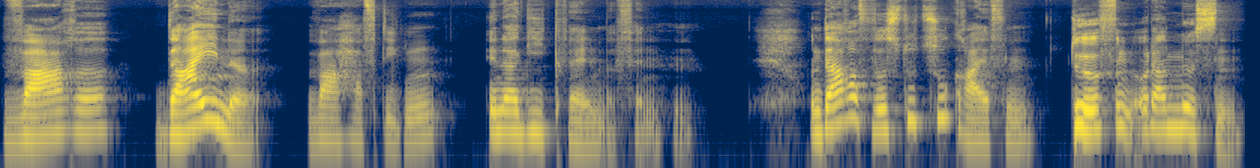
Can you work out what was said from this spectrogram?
wahre, deine wahrhaftigen Energiequellen befinden. Und darauf wirst du zugreifen, dürfen oder müssen.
